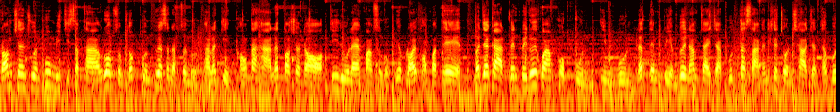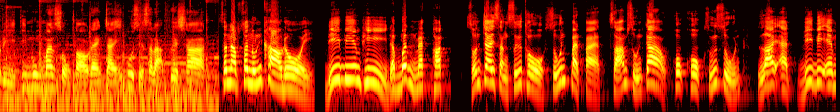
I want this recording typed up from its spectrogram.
พร้อมเชิญชวนผู้มีจิตศรัทธาร่วมสมทบทุนเพื่อสนับสนุนภารกิจของทหารและตชด ที่ดูแลความสงบเรียบร้อยของประเทศ บรรยากาศเป็นไปด้วยความอบอุ่น อิ่มบุญ และเต็มเปี่ยมด้วยน้ำใจจากพุทธศาสนิกชนชาวจันทบุรีที่มุ่งมั่นส่งต่อแรงใจให้ผู้เสียสละเพื่อชาติ สนับสนุนข่าวโดย DBMP Double Mac p a t สนใจสั่งซื้อโทร 088 309 6600 Line at DBM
